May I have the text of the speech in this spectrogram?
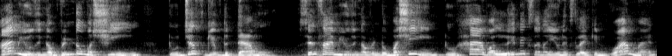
I'm using a window machine to just give the demo. Since I'm using a window machine to have a Linux and a Unix like environment,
